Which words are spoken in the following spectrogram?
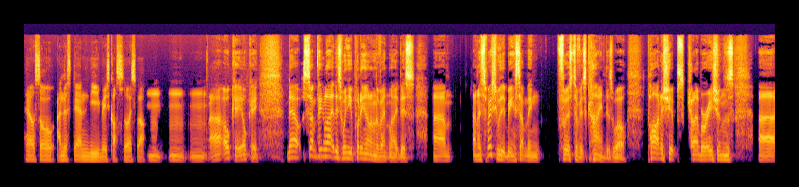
and also understand the race cost flow as well. Mm, mm, mm. Ah, okay, okay. Now, something like this, when you're putting on an event like this, um, and especially with it being something first of its kind as well. Partnerships, collaborations, uh,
